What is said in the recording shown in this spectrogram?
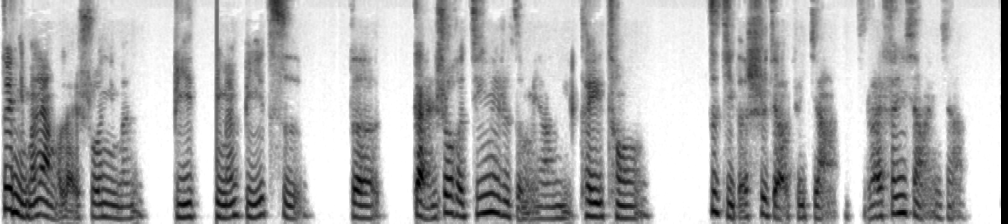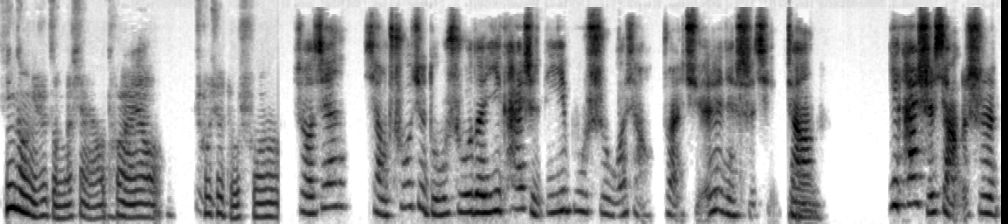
对你们两个来说，你们彼你们彼此的感受和经历是怎么样？你可以从自己的视角去讲，来分享一下。金总，你是怎么想要突然要出去读书呢？首先，想出去读书的一开始第一步是我想转学这件事情，想。一开始想的是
